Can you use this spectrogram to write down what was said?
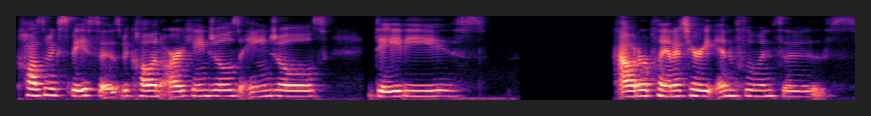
cosmic spaces. We call on archangels, angels, deities, outer planetary influences,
